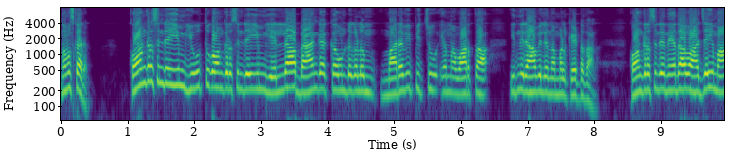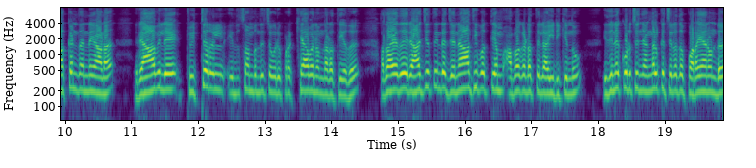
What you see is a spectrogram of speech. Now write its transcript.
നമസ്കാരം. കോൺഗ്രസിന്റെയും യൂത്ത് കോൺഗ്രസിന്റെയും എല്ലാ ബാങ്ക് അക്കൗണ്ടുകളും മരവിപ്പിച്ചു എന്ന വാർത്ത ഇന്ന് രാവിലെ നമ്മൾ കേട്ടതാണ്. കോൺഗ്രസിന്റെ നേതാവ് അജയ് മാക്കൻ തന്നെയാണ് രാവിലെ ട്വിറ്ററിൽ ഇത് സംബന്ധിച്ച ഒരു പ്രഖ്യാപനം നടത്തിയത്. അതായത് രാജ്യത്തിന്റെ ജനാധിപത്യം അപകടത്തിലായിരിക്കുന്നു. ഇതിനെക്കുറിച്ച് ഞങ്ങൾക്ക് ചിലത് പറയാനുണ്ട്.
